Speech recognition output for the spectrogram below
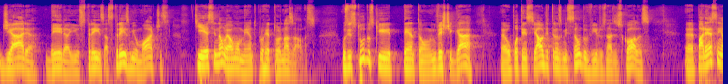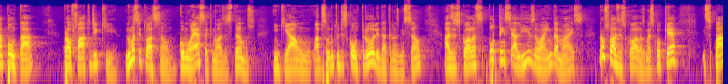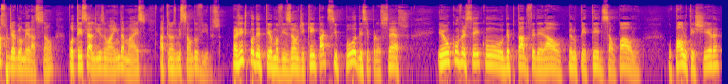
diária beira e os três, as 3 mil mortes, que esse não é o momento para o retorno às aulas. Os estudos que tentam investigar é, o potencial de transmissão do vírus nas escolas é, parecem apontar para o fato de que, numa situação como essa que nós estamos, em que há um absoluto descontrole da transmissão, as escolas potencializam ainda mais, não só as escolas, mas qualquer espaço de aglomeração potencializam ainda mais a transmissão do vírus. Para a gente poder ter uma visão de quem participou desse processo, eu conversei com o deputado federal pelo PT de São Paulo, o Paulo Teixeira,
